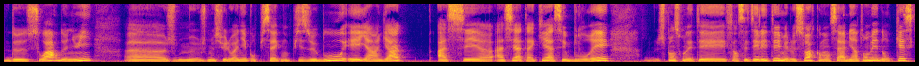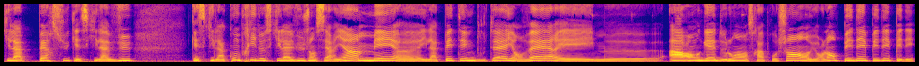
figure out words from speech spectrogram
de soir, de nuit, je me, suis éloignée pour pisser avec mon pisse debout. Et il y a un gars assez, assez attaqué, assez bourré. Je pense qu'on était. Enfin, c'était l'été, mais le soir commençait à bien tomber. Donc, qu'est-ce qu'il a perçu? Qu'est-ce qu'il a vu? Qu'est-ce qu'il a compris de ce qu'il a vu, j'en sais rien, mais euh, il a pété une bouteille en verre et il me haranguait de loin en se rapprochant, en hurlant PD, PD, PD.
